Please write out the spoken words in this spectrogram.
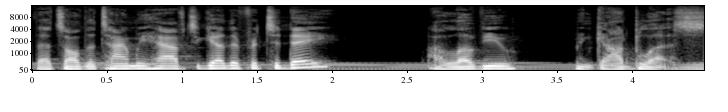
That's all the time we have together for today. I love you and God bless.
